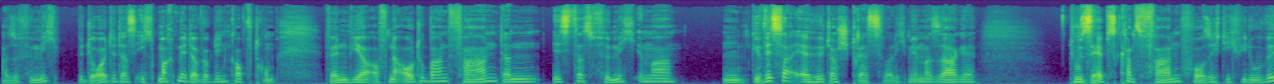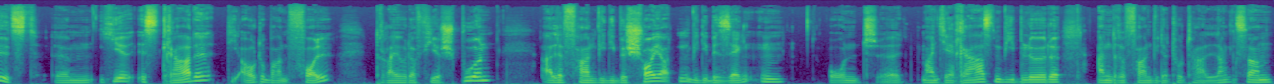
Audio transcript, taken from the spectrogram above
Also für mich bedeutet das, ich mache mir da wirklich einen Kopf drum. Wenn wir auf einer Autobahn fahren, dann ist das für mich immer ein gewisser erhöhter Stress, weil ich mir immer sage, Du selbst kannst fahren, vorsichtig wie du willst. Ähm, hier ist gerade die Autobahn voll, drei oder vier Spuren. Alle fahren wie die Bescheuerten, wie die Besenkten. Und äh, manche rasen wie blöde, andere fahren wieder total langsam.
